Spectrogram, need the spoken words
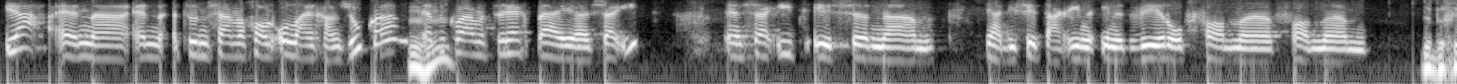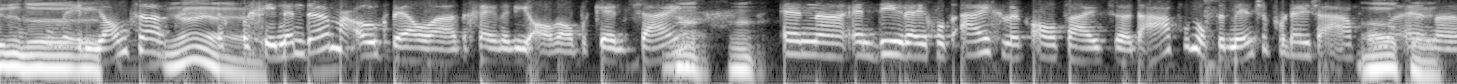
Ja, en, eh, en toen zijn we gewoon online gaan zoeken. Mhm. En we kwamen terecht bij Said. En Said is een... ja, die zit daar in, in het wereld van, eh, van ehm, De beginnende... comedianten. Ja, ja, De ja. beginnende, maar ook wel eh degene die al wel bekend zijn. Ja, ja. En, eh, en die regelt eigenlijk altijd eh, de avond, of de mensen voor deze avond. Oké. En eh,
